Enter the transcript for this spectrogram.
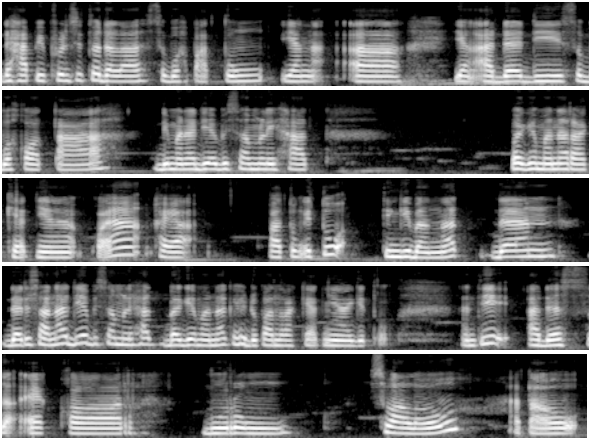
The Happy Prince itu adalah sebuah patung yang uh, yang ada di sebuah kota di mana dia bisa melihat bagaimana rakyatnya. Pokoknya kayak patung itu tinggi banget dan dari sana dia bisa melihat bagaimana kehidupan rakyatnya gitu. Nanti ada seekor burung swallow atau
